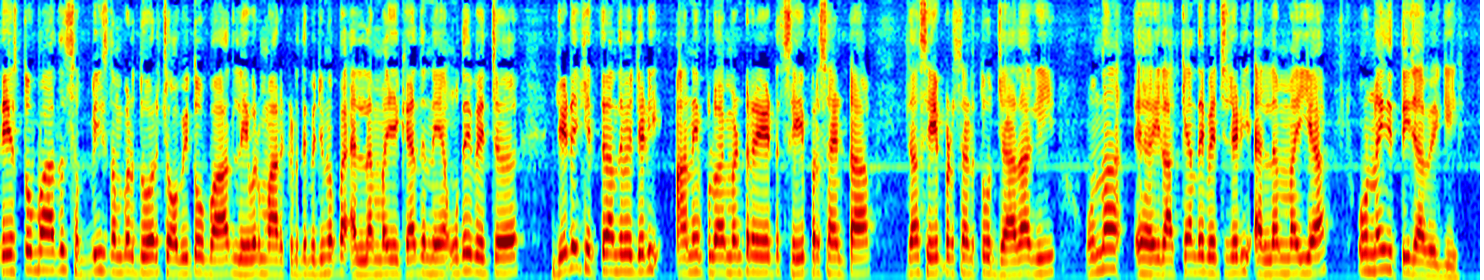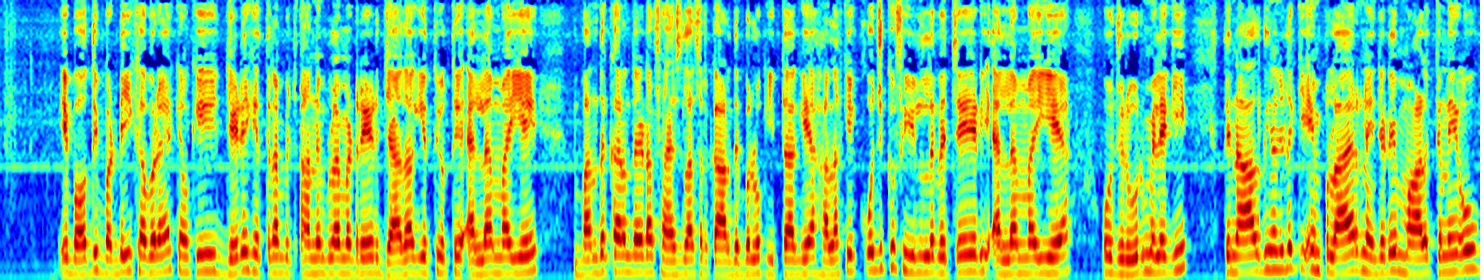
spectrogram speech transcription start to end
ਤੇ ਇਸ ਤੋਂ ਬਾਅਦ 26 ਸਤੰਬਰ 2024 ਤੋਂ ਬਾਅਦ ਲੇਬਰ ਮਾਰਕੀਟ ਦੇ ਵਿੱਚ ਜਿਹਨੂੰ ਆਪਾਂ ਐਲਐਮਆਈ ਕਹਿ ਦਿੰਦੇ ਆ ਉਹਦੇ ਵਿੱਚ ਜਿਹੜੇ ਖੇਤਰਾਂ ਦੇ ਵਿੱਚ ਜਿਹੜੀ ਅਨਇੰਪਲੋਇਮੈਂਟ ਰੇਟ 6% ਆ ਜਾਂ 6% ਤੋਂ ਜ਼ਿਆਦਾ ਗਈ ਉਹਨਾਂ ਇਲਾਕਿਆਂ ਦੇ ਵਿੱਚ ਜਿਹੜੀ ਐਲਐਮਆਈ ਆ, ਉਹ ਨਹੀਂ ਦਿੱਤੀ ਜਾਵੇਗੀ। ਇਹ ਬਹੁਤ ਹੀ ਵੱਡੀ ਖਬਰ ਹੈ, ਕਿਉਂਕਿ ਜਿਹੜੇ ਖੇਤਰਾਂ ਵਿੱਚ ਅਨਇੰਪਲੋਇਮੈਂਟ ਰੇਟ ਜ਼ਿਆਦਾ ਗਈ ਉੱਥੇ ਉੱਥੇ ਐਲਐਮਆਈਏ ਬੰਦ ਕਰਨ ਦਾ ਜਿਹੜਾ ਫੈਸਲਾ ਸਰਕਾਰ ਦੇ ਵੱਲੋਂ ਕੀਤਾ ਗਿਆ। ਹਾਲਾਂਕਿ ਕੁਝ ਕੁ ਫੀਲਡ ਦੇ ਵਿੱਚ ਇਹ ਜਿਹੜੀ ਐਲਐਮਆਈਏ ਆ ਉਹ ਜ਼ਰੂਰ ਮਿਲੇਗੀ। ਤੇ ਨਾਲ ਦੀ ਨਾਲ ਜਿਹੜੇ ਕਿ EMPLOYER ਨੇ, ਜਿਹੜੇ ਮਾਲਕ ਨੇ, ਉਹ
